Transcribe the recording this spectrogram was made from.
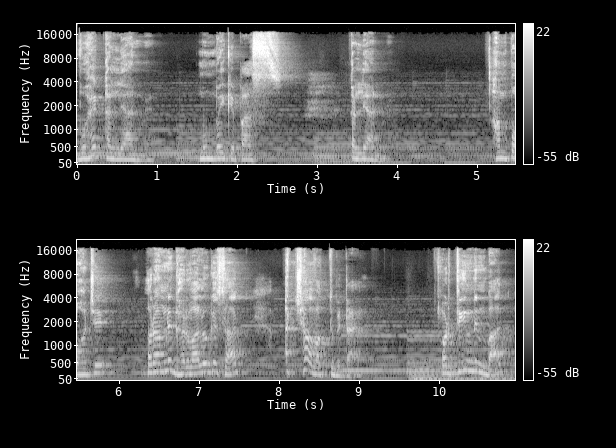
वो है कल्याण में, मुंबई के पास कल्याण में। हम पहुँचे और हमने घर वालों के साथ अच्छा वक्त बिताया। और तीन दिन बाद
